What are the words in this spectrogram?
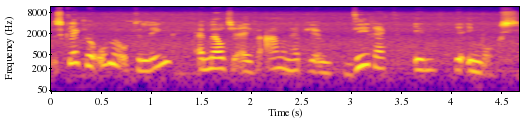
Dus klik hieronder op de link en meld je even aan, dan heb je hem direct in je inbox.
